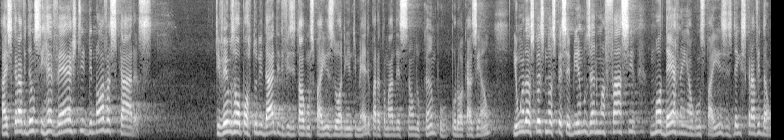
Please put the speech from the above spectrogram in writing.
a escravidão se reveste de novas caras. Tivemos a oportunidade de visitar alguns países do Oriente Médio para tomar a decisão do campo por ocasião, e uma das coisas que nós percebíamos era uma face moderna em alguns países de escravidão.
